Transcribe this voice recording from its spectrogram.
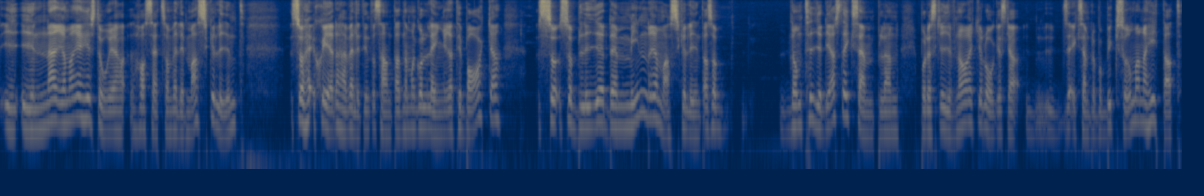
i, i närmare historia har sett som väldigt maskulint, så sker det här väldigt intressant att när man går längre tillbaka så, så blir det mindre maskulint. Alltså, de tidigaste exemplen, både skrivna och arkeologiska mm, exempel på byxor man har hittat,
